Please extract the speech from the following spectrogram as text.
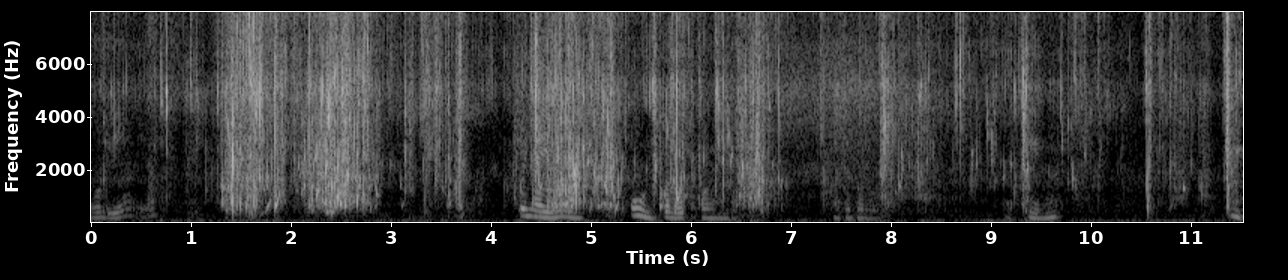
บ่เหลือแล้วตัวใหญ่เลยโอ้ยปลาลดปลาลดอาจจะปลาลดเข็งอืม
